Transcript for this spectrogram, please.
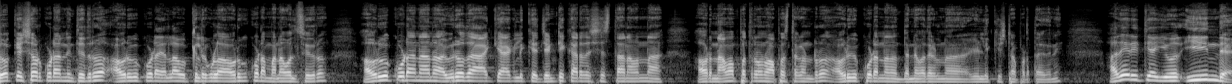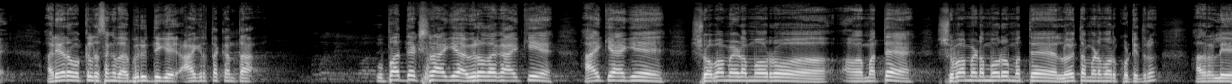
ಲೋಕೇಶ್ ಅವರು ಕೂಡ ನಿಂತಿದ್ದರು ಅವ್ರಿಗೂ ಕೂಡ ಎಲ್ಲ ವಕೀಲರುಗಳು ಅವ್ರಿಗೂ ಕೂಡ ಮನವೊಲಿಸಿದರು ಅವ್ರಿಗೂ ಕೂಡ ನಾನು ಅವಿರೋಧ ಆಯ್ಕೆ ಆಗಲಿಕ್ಕೆ ಜಂಟಿ ಕಾರ್ಯದರ್ಶಿ ಸ್ಥಾನವನ್ನು ಅವ್ರ ನಾಮಪತ್ರವನ್ನು ವಾಪಸ್ ತಗೊಂಡ್ರು. ಅವರಿಗೂ ಕೂಡ ನಾನು ಧನ್ಯವಾದಗಳನ್ನ ಹೇಳಲಿಕ್ಕೆ ಇಷ್ಟಪಡ್ತಾ ಇದ್ದೀನಿ. ಅದೇ ರೀತಿಯಾಗಿ ಈ ಹಿಂದೆ ಹರಿಹರ ವಕೀಲರ ಸಂಘದ ಅಭಿವೃದ್ಧಿಗೆ ಆಗಿರ್ತಕ್ಕಂಥ ಉಪಾಧ್ಯಕ್ಷರಾಗಿ ಅವಿರೋಧ ಆಯ್ಕೆ, ಆಯ್ಕೆಯಾಗಿ ಶೋಭಾ ಮೇಡಮ್ ಅವರು ಮತ್ತು ಶುಭಾ ಮೇಡಮ್ ಅವರು ಮತ್ತು ಲೋಹಿತಾ ಮೇಡಮ್ ಅವರು ಕೊಟ್ಟಿದ್ದರು ಅದರಲ್ಲಿ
